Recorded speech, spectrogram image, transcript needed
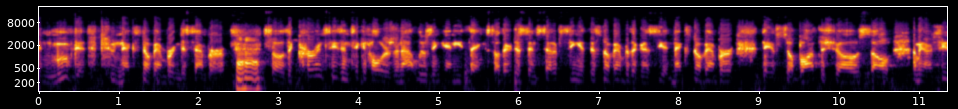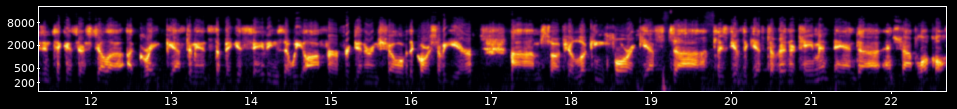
and moved it to next November and December. Uh-huh. So the current season ticket holders are not losing anything. So they're just instead of seeing it this November, they're going to see it next November. They have still bought the show. So I mean, our season tickets are still a, a great gift. I mean, it's the biggest savings that we offer for dinner and show over the course of a year. Um, so if you're looking for a gift, uh, please give the gift of entertainment and uh, and shop local.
